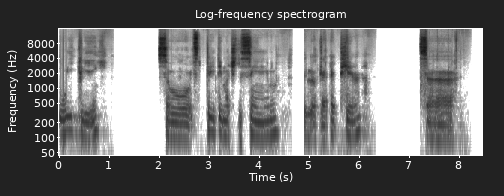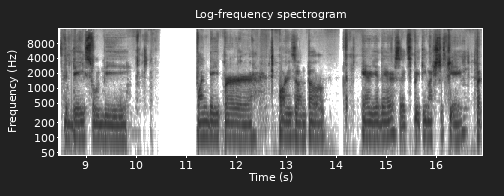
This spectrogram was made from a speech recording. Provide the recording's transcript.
weekly, so it's pretty much the same. If you look at it here. Uh, the days will be one day per horizontal area there, so it's pretty much the same, but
